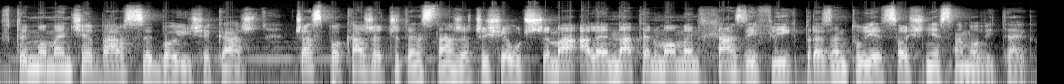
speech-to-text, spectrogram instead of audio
W tym momencie Barsy boi się każdy. Czas pokaże, czy ten stan rzeczy się utrzyma, ale na ten moment Hansi Flick prezentuje coś niesamowitego.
